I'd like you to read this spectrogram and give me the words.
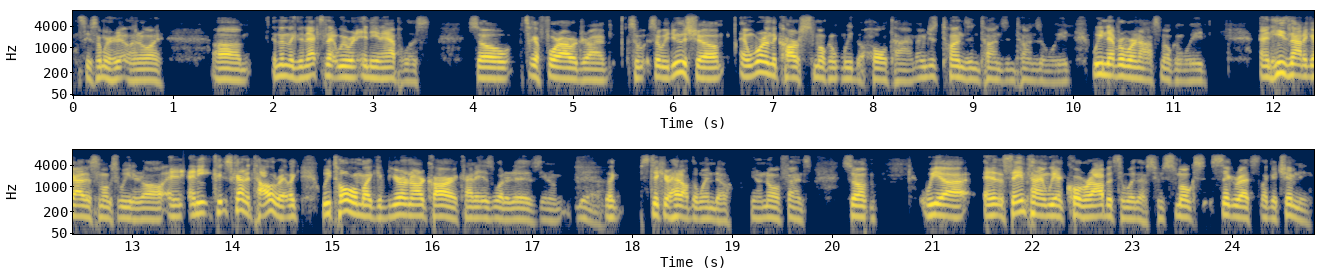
let's see, somewhere here in Illinois, um, and then like the next night we were in Indianapolis. So it's like a four-hour drive. So so we do the show, and we're in the car smoking weed the whole time. I mean, just tons and tons and tons of weed. We never were not smoking weed, and he's not a guy that smokes weed at all. And and he just kind of tolerate. Like we told him, like if you're in our car, it kind of is what it is. You know, Yeah. like stick your head out the window. You know, no offense. So we uh and at the same time we had Cole Robinson with us who smokes cigarettes like a chimney.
